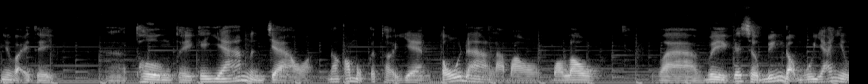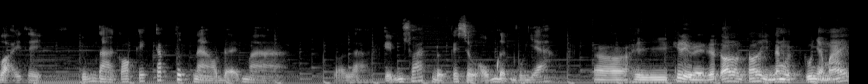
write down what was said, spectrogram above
Như vậy thì à, thường thì cái giá mình chào nó có một cái thời gian tối đa là bao bao lâu? Và vì cái sự biến động của giá như vậy thì chúng ta có cái cách thức nào để mà gọi là kiểm soát được cái sự ổn định của giá? À, thì cái điều này đó là đó là năng lực của nhà máy.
